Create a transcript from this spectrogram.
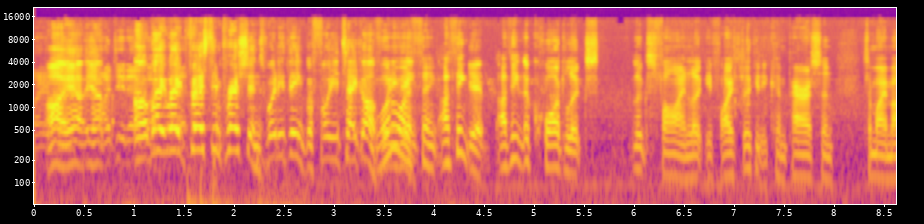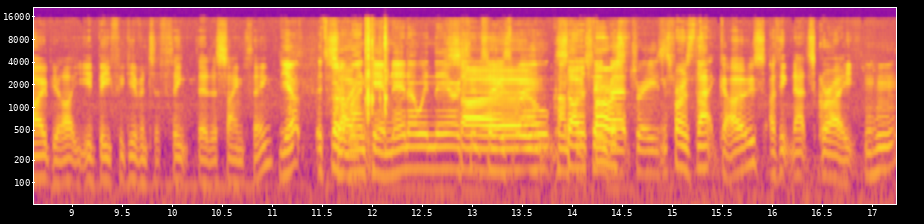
Oh, Oh yeah, yeah. I did have oh wait, wait. first- First impressions. What do you think before you take off? What, do do you I think? I think Yeah. I think the quad looks looks fine. Look, if I look at the comparison to my Mobula, you'd be forgiven to think they're the same thing. Yep, it's got So- a Run Cam Nano in there. I should say as well. Comes so as far as, batteries. as far as that goes, I think that's great. Mhm.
